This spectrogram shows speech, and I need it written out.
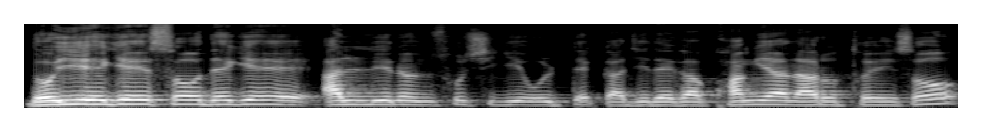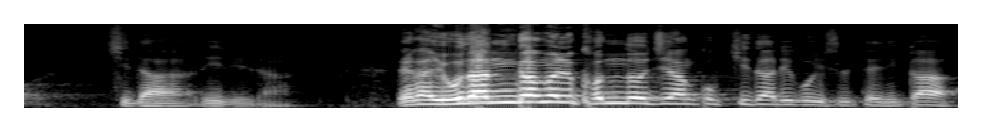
너희에게서 내게 알리는 소식이 올 때까지 내가 광야 나루터에서 기다리리라. 내가 요단강을 건너지 않고 기다리고 있을 테니까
